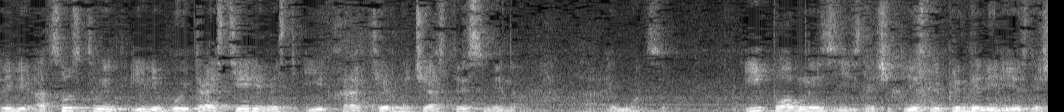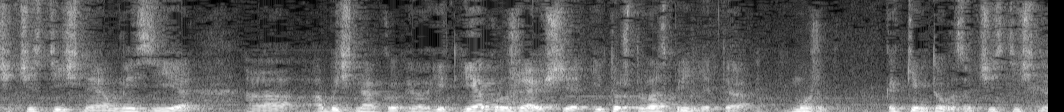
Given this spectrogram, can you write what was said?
или отсутствует, или будет растерянность и характерна частая смена э, эмоций. И по амнезии, значит, если при делирии, значит, частичная амнезия, э, обычно э, и окружающая, и то, что воспринято, может каким-то образом частично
